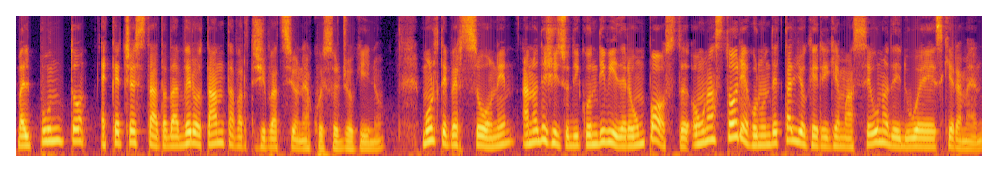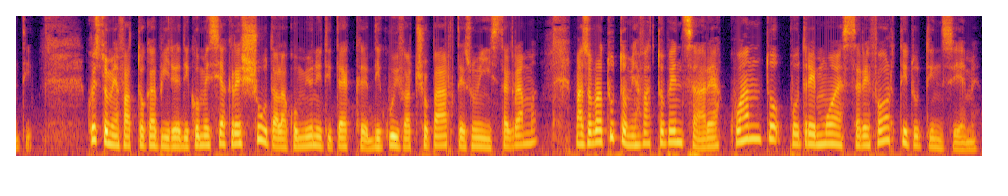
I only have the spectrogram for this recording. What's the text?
ma il punto è che c'è stata davvero tanta partecipazione a questo giochino. Molte persone hanno deciso di condividere un post o una storia con un dettaglio che richiamasse uno dei due schieramenti. Questo mi ha fatto capire di come sia cresciuta la community tech di cui faccio parte su Instagram, ma soprattutto mi ha fatto pensare a quanto potremmo essere forti tutti insieme.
